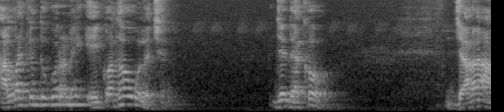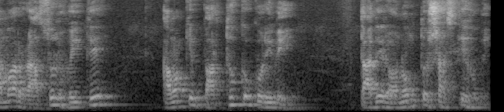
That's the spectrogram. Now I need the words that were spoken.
আল্লাহ কিন্তু কোরআনে এই কথাও বলেছেন যে দেখো, যারা আমার রাসূল হইতে আমাকে পার্থক্য করিবে, তাদের অনন্ত শাস্তি হবে।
